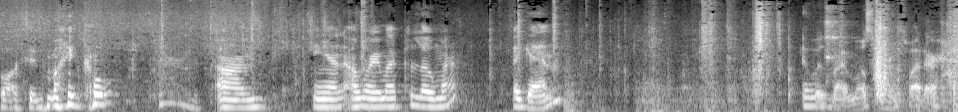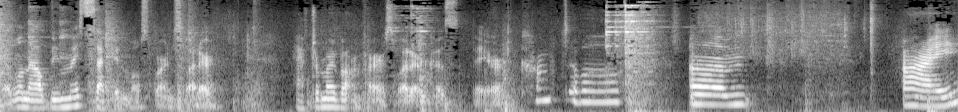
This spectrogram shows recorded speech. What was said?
Walked in Michael. Um, and I'm wearing my Paloma again. It was my most worn sweater. It will now be my second most worn sweater after my bonfire sweater because they are comfortable. Um, I,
